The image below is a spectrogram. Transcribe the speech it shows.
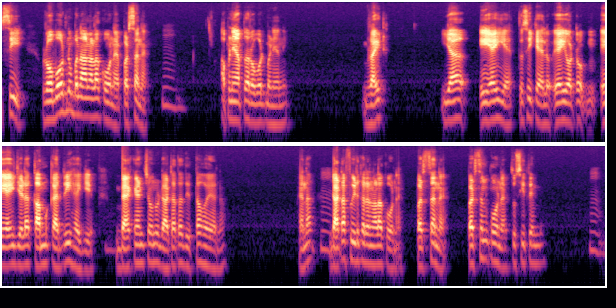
ਸੀ ਰੋਬੋਟ ਨੂੰ ਬਣਾਉਣ ਵਾਲਾ ਕੌਣ ਹੈ? ਪਰਸਨ ਹੈ। ਹੂੰ। ਆਪਣੇ ਆਪ ਦਾ ਰੋਬੋਟ ਬਣਿਆ ਨਹੀਂ ਰਾਈਟ ਜਾਂ AI ਹੈ। ਤੁਸੀਂ ਕਹਿ ਲਓ AI ਆਟੋ AI ਜਿਹੜਾ ਕੰਮ ਕਰ ਰਹੀ ਹੈਗੀ ਬੈਕ ਐਂਡ 'ਚ ਉਹਨੂੰ ਡਾਟਾ ਤਾਂ ਦਿੱਤਾ ਹੋਇਆ ਨਾ। ਹੈ ਨਾ? ਹੂੰ, ਡਾਟਾ ਫੀਡ ਕਰਨ ਵਾਲਾ ਕੌਣ ਹੈ? ਪਰਸਨ ਹੈ। ਪਰਸਨ ਕੌਣ ਹੈ? ਤੁਸੀਂ ਤੇ ਮੈਂ। ਹੂੰ।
